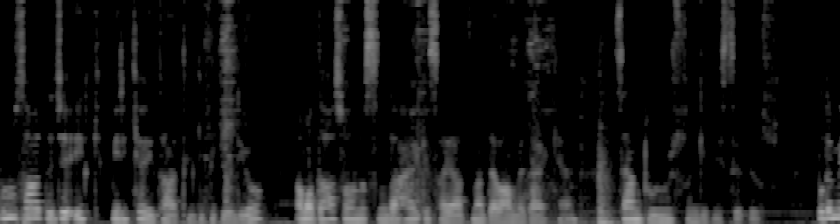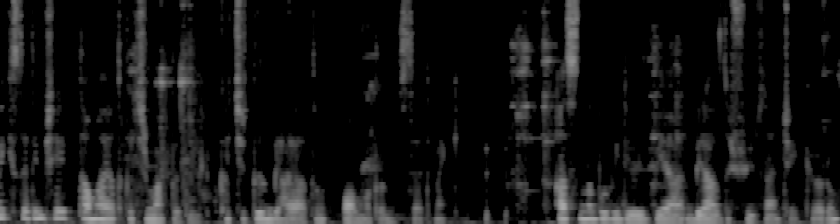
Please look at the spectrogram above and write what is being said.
Bunun sadece ilk 1-2 ayı tatil gibi geliyor ama daha sonrasında herkes hayatına devam ederken sen durmuşsun gibi hissediyorsun. Bu demek istediğim şey tam hayat kaçırmak da değil, kaçırdığın bir hayatın olmadığını hissetmek. Aslında bu videoyu bir- biraz da şu yüzden çekiyorum.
